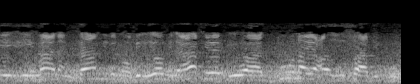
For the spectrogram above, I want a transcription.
إيمانا كاملا وباليوم الآخر يوادون يصادقون.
